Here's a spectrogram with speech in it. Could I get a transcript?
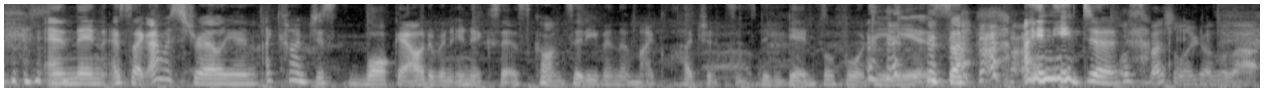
and then it's like, I'm Australian. I can't just walk out of an INXS concert even though Michael Hutchence has been dead for 14 years. So I need to. Well, especially because of that.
